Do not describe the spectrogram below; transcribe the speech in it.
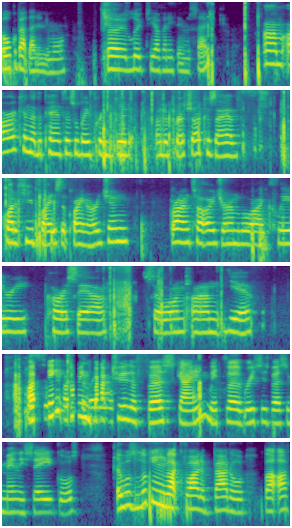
talk about that anymore. So, Luke, do you have anything to say? Um, I reckon that the Panthers will be pretty good under pressure because they have quite a few players that play in Origin. Brian To'o, Jarome Luai, Cleary, Koroisau, so on. Um, yeah. I think coming back to the first game with the Roosters versus Manly Sea Eagles, it was looking like quite a battle. But I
